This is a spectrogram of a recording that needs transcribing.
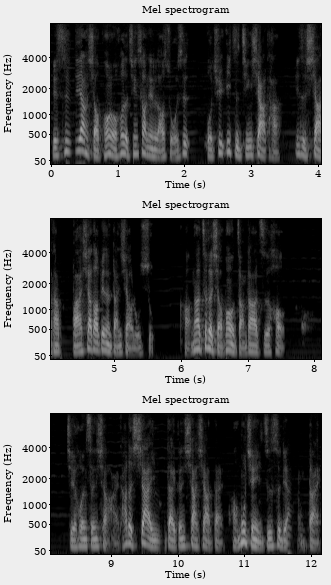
也是让小朋友或者青少年的老鼠，我是我去一直惊吓他，一直吓他，把他吓到变成胆小如鼠。好，那这个小朋友长大之后，结婚生小孩，他的下一代跟下下代，好，目前已知是两代，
